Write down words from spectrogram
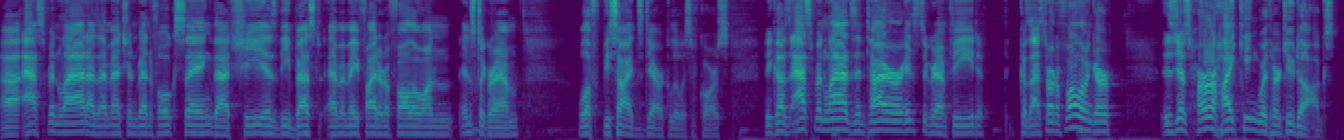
Uh, Aspen Ladd, as I mentioned, Ben Folks saying that she is the best MMA fighter to follow on Instagram. Well, besides Derrick Lewis, of course, because Aspen Ladd's entire Instagram feed, because I started following her, is just her hiking with her two dogs.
